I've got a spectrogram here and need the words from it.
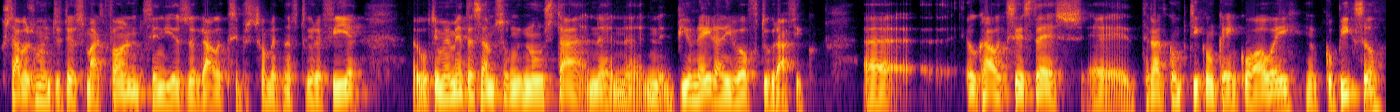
gostavas muito do teu smartphone, defendias a Galaxy principalmente na fotografia. Ultimamente a Samsung não está na, na, na pioneira a nível fotográfico. Uh, o Galaxy S10 é, terá de competir com quem? Com o Huawei? Com o Pixel?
